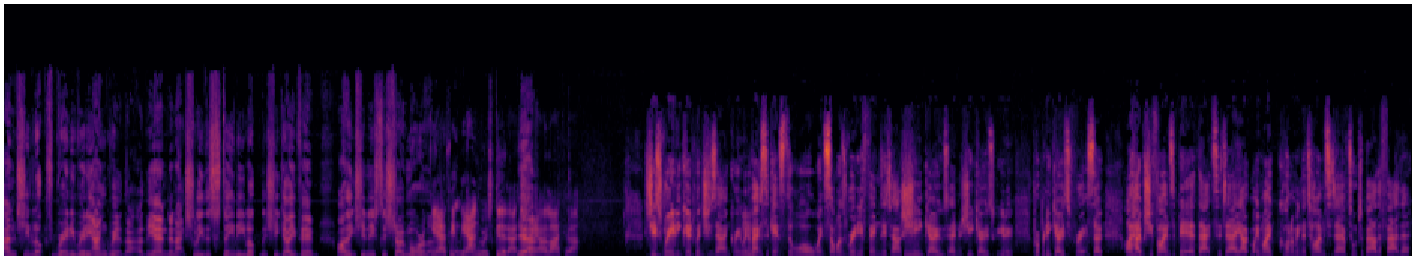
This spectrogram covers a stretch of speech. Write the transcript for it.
And she looked really, really angry at that at the end. And actually, the steely look that she gave him, I think she needs to show more of that. Yeah, I think the anger is good. Actually, Yeah. I like that. She's really good when she's angry. When mm. her back's against the wall, when someone's really offended her, she mm. goes and she goes, you know, properly goes for it. So I hope she finds a bit of that today. I, in my column in the Times today, I've talked about the fact that,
